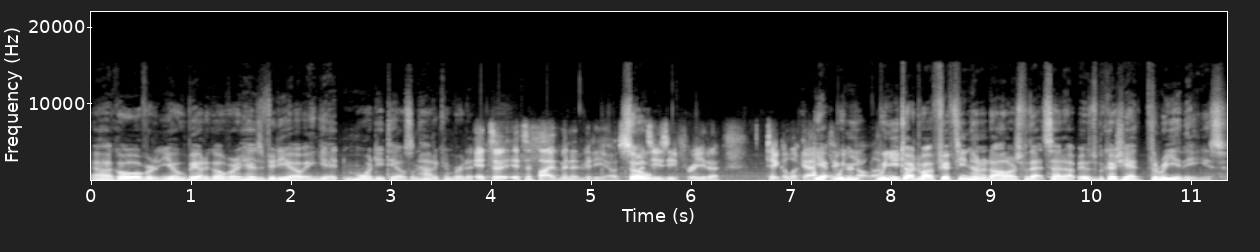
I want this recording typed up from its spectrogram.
Uh, go over, you'll be able to go over his video and get more details on how to convert it. It's a it's a five minute video, so, So- it's easy for you to take a look at. yeah, when it you when you talked about fifteen hundred dollars for that setup, it was because you had three of these.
